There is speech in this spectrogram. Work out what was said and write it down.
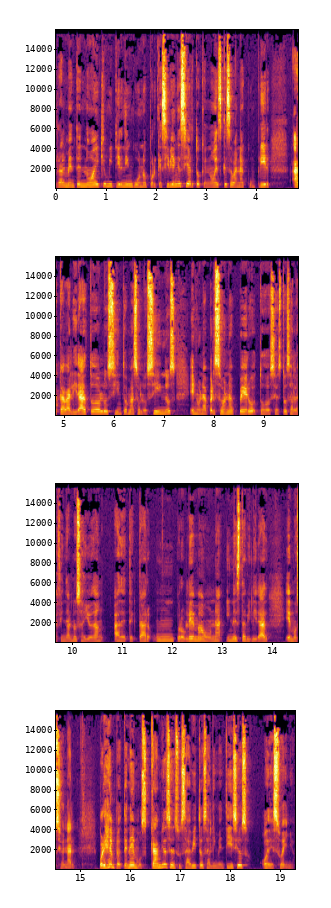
realmente no hay que omitir ninguno porque si bien es cierto que no es que se van a cumplir a cabalidad todos los síntomas o los signos en una persona, pero todos estos a la final nos ayudan a detectar un problema o una inestabilidad emocional. Por ejemplo, tenemos cambios en sus hábitos alimenticios o de sueño,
